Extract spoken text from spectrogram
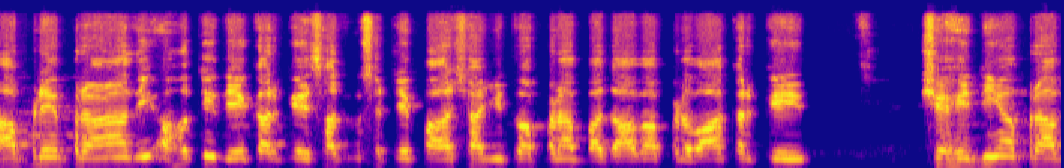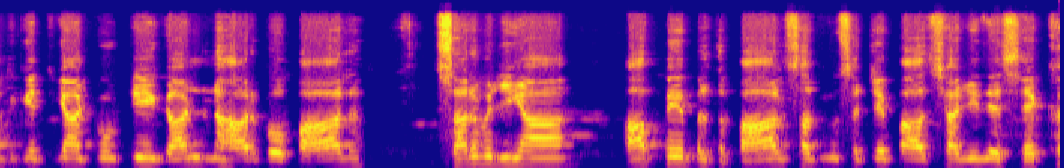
ਆਪਣੇ ਪ੍ਰਾਣਾਂ ਦੀ ਆਹਤੀ ਦੇ ਕਰਕੇ ਸਤਿਗੁਰੂ ਸੱਚੇ ਪਾਤਸ਼ਾਹ ਜੀ ਤੋਂ ਆਪਣਾ ਬਦਾਵਾ ਪੜਵਾ ਕਰਕੇ ਸ਼ਹੀਦੀਆਂ ਪ੍ਰਾਪਤ ਕੀਤੀਆਂ ਟੂਟੀ, ਗੰਢ, ਨਹਾਰ, ਗੋਪਾਲ, ਸਰਬ ਜੀਆਂ, ਆਪੇ ਪ੍ਰਤਪਾਲ ਸਤਿਗੁਰੂ ਸੱਚੇ ਪਾਤਸ਼ਾਹ ਜੀ ਦੇ ਸਿੱਖ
